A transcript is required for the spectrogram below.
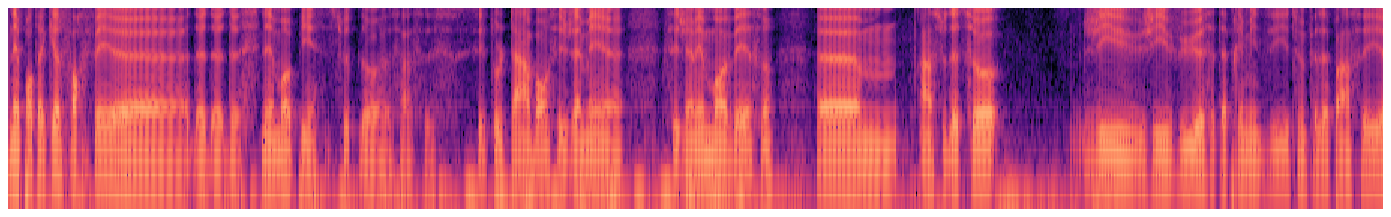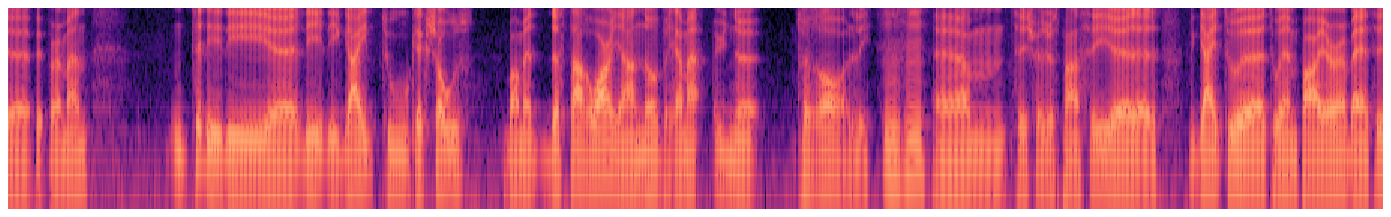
n'importe quel forfait de, de- de cinéma, puis ainsi de suite, là, ça, c'est, tout le temps bon, c'est jamais, c'est jamais mauvais, ça. Ensuite de ça, j'ai, vu euh, cet après-midi, tu me faisais penser, euh, Pepperman, tu sais, les, les, euh, les, les guides ou quelque chose, bon, mais de Star Wars, il y en a vraiment une trollée. Mhm. Euh, tu sais, je fais juste penser le guide to, to Empire, ben tu sais,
